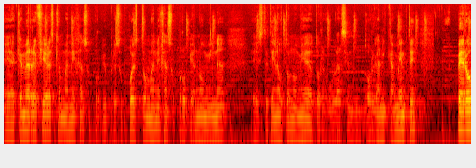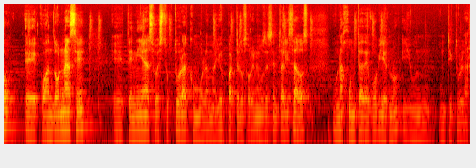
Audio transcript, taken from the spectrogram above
eh, ¿A qué me refiero? Es que manejan su propio presupuesto, manejan su propia nómina, este, tienen autonomía de autorregularse orgánicamente, pero eh, cuando nace eh, tenía su estructura como la mayor parte de los organismos descentralizados, una junta de gobierno y un, titular.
